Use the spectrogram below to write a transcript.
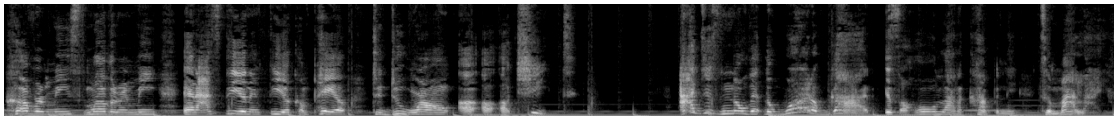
covering me, smothering me, and I still didn't feel compelled to do wrong or, or, or cheat. I just know that the word of God is a whole lot of company to my life.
